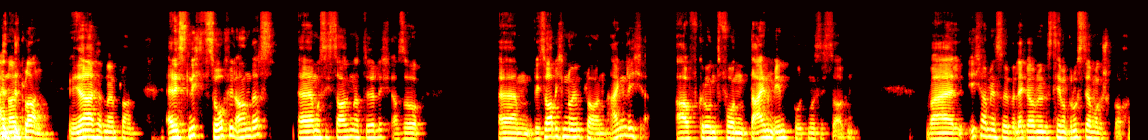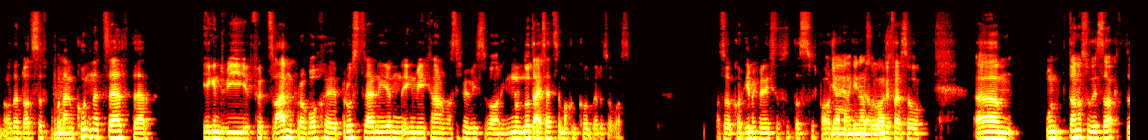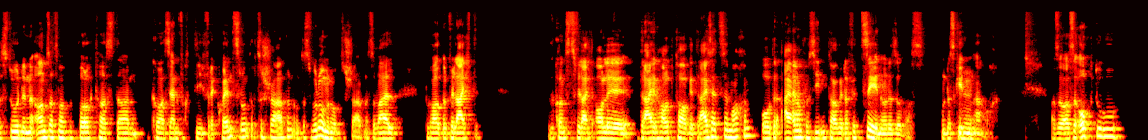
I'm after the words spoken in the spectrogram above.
Einen neuen Plan. ja, ich habe einen neuen Plan. Er ist nicht so viel anders, äh, muss ich sagen, natürlich. Also, ähm, wieso habe ich einen neuen Plan? Eigentlich aufgrund von deinem Input, muss ich sagen. Weil ich habe mir so überlegt, wir haben über das Thema Brust ja mal gesprochen, oder? Du hast von mhm. einem Kunden erzählt, der irgendwie für zweimal pro Woche Brust trainieren, irgendwie, keine Ahnung, was nicht mehr wie es war, nur, nur drei Sätze machen konnte oder sowas. Also korrigiere mich, wenn ich das, das falsch ja, ja, genau so ungefähr so. Ähm, und dann hast du gesagt, dass du den Ansatz mal verfolgt hast, dann quasi einfach die Frequenz runterzuschrauben und das Volumen hochzuschrauben. Also weil du halt dann vielleicht, du kannst vielleicht alle dreieinhalb Tage drei Sätze machen oder einmal pro sieben Tage dafür zehn oder sowas. Und das geht mhm. dann auch. Also, also ob du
